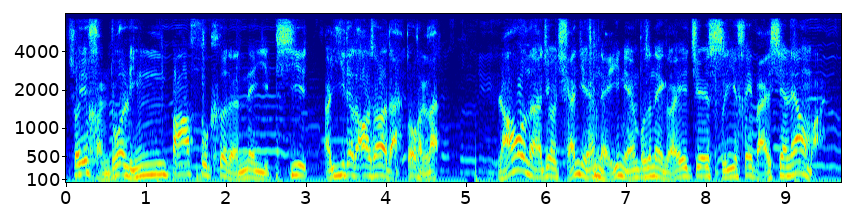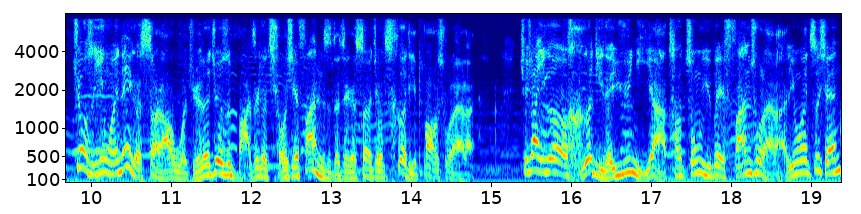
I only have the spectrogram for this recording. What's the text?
所以很多零八复刻的那一批啊一代到二十二代都很烂。然后呢，就前几年哪一年不是那个 AJ 十一黑白限量嘛？就是因为那个事儿啊，我觉得就是把这个球鞋贩子的这个事儿就彻底爆出来了，就像一个河底的淤泥啊，它终于被翻出来了。因为之前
